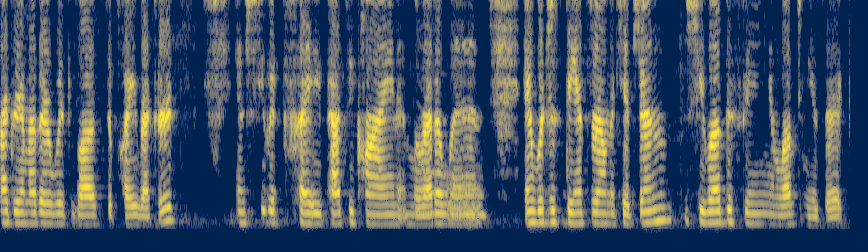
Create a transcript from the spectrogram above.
my grandmother would love to play records and she would play Patsy Cline and Loretta Lynn and would just dance around the kitchen. She loved to sing and loved music.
